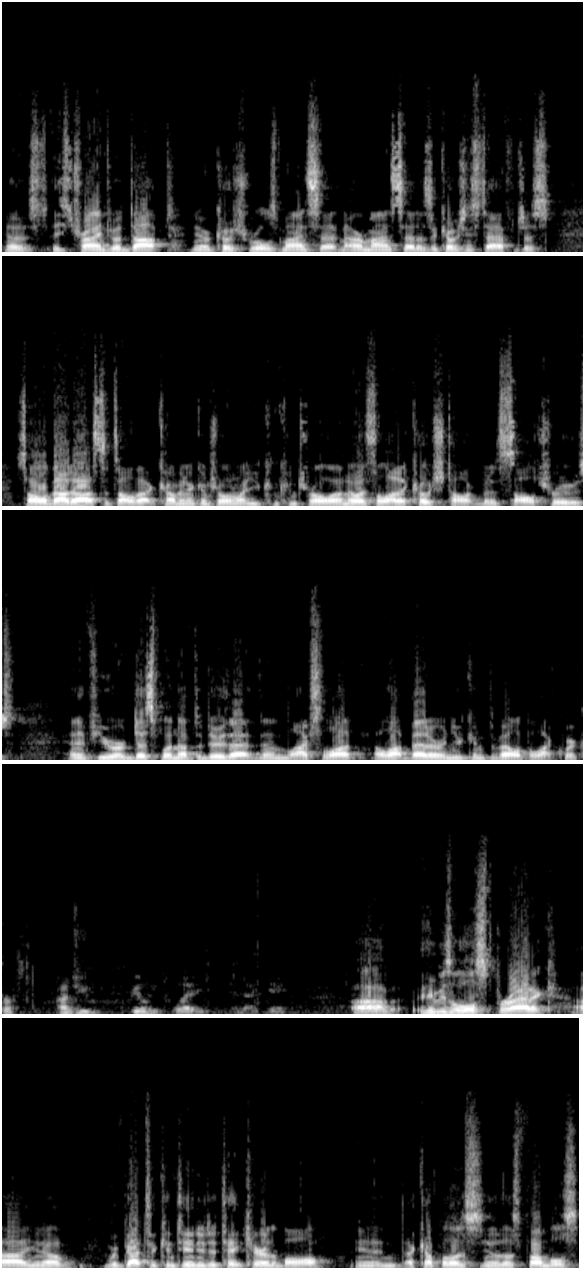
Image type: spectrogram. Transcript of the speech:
you know, he's trying to adopt you know Coach Rhule's mindset and our mindset as a coaching staff. Just it's all about us. It's all about coming and controlling what you can control. I know it's a lot of coach talk, but it's all truths. And if you are disciplined enough to do that, then life's a lot a lot better, and you can develop a lot quicker. How'd you feel he played in that game? He was a little sporadic. Uh, you know, we've got to continue to take care of the ball. And a couple of those, you know, those fumbles,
